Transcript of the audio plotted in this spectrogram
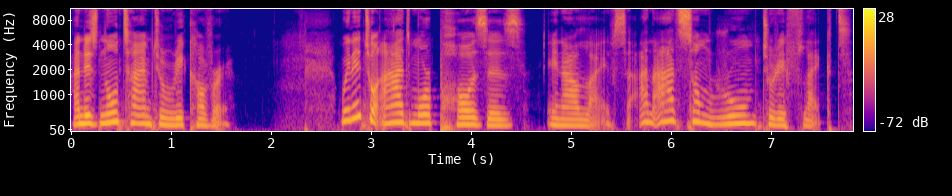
and there's no time to recover. We need to add more pauses in our lives and add some room to reflect.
